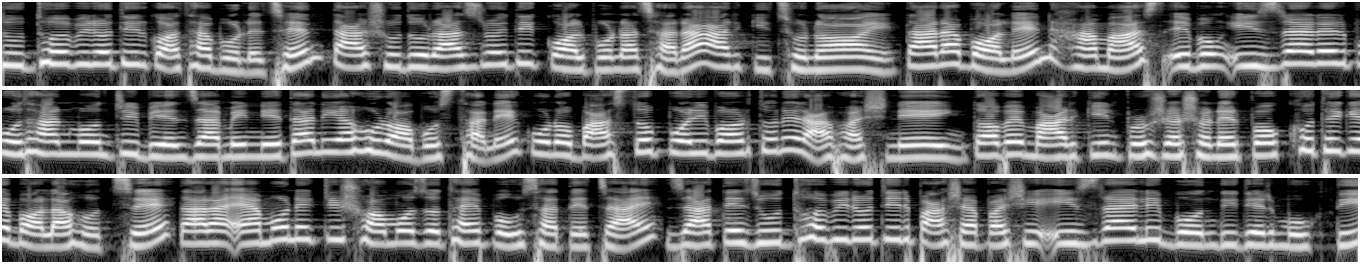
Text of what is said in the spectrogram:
যুদ্ধবিরতির কথা বলেছেন তা শুধু রাজনৈতিক কল্পনা ছাড়া আর কিছু নয়। তারা বলেন, হামাস এবং ইসরায়েলের প্রধানমন্ত্রী বেঞ্জামিন নেতানিয়াহুর অবস্থানে কোনো বাস্তব পরিবর্তনের আভাস নেই। তবে মার্কিন প্রশাসনের পক্ষ থেকে বলা হচ্ছে, তারা এমন একটি সমঝোতায় পৌঁছাতে চায় যাতে যুদ্ধবিরতির পাশাপাশি ইসরায়েলি বন্দীদের মুক্তি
